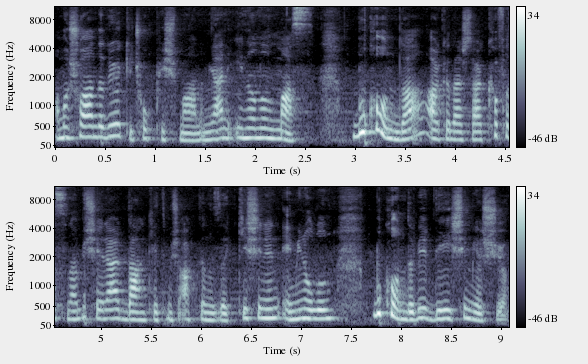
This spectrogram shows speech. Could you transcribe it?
Ama şu anda diyor ki çok pişmanım. Yani inanılmaz. Bu konuda arkadaşlar kafasına bir şeyler dank etmiş aklınızdaki kişinin emin olun bu konuda bir değişim yaşıyor.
